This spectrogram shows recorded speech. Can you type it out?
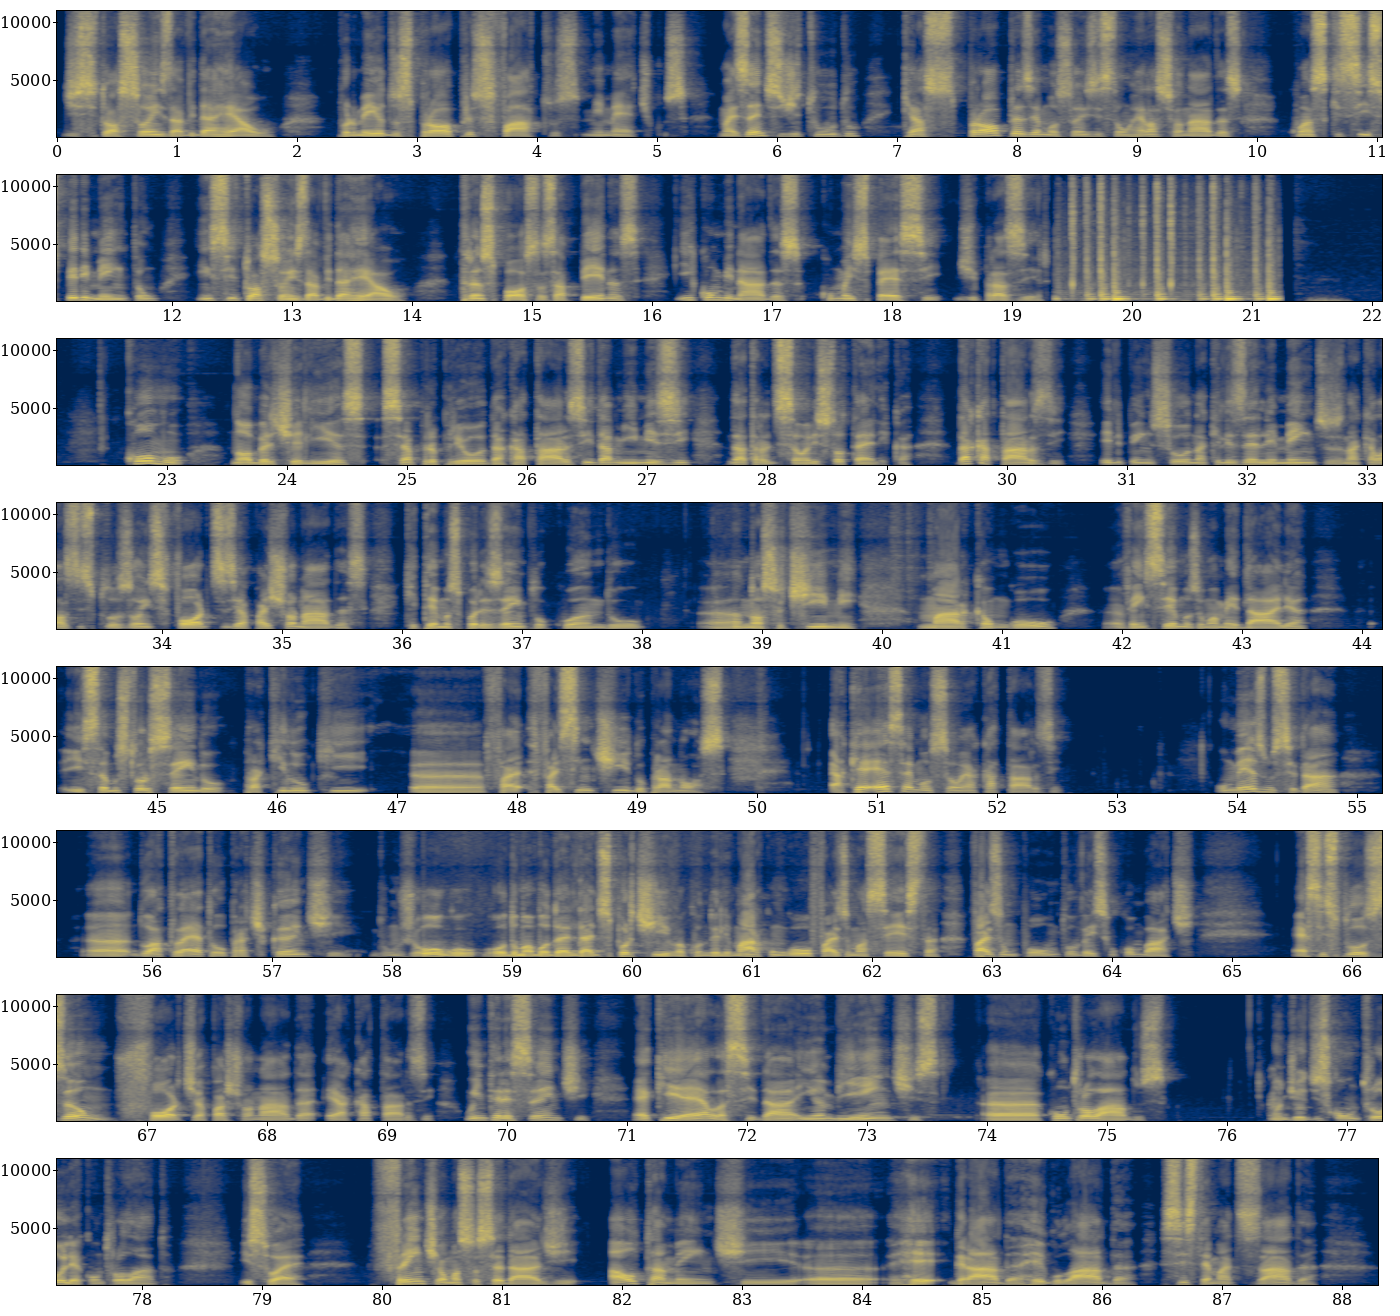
de situações da vida real por meio dos próprios fatos miméticos, mas antes de tudo, que as próprias emoções estão relacionadas com as que se experimentam em situações da vida real, transpostas apenas e combinadas com uma espécie de prazer. Como Norbert Elias se apropriou da catarse e da mímese da tradição aristotélica, da catarse, ele pensou naqueles elementos, naquelas explosões fortes e apaixonadas que temos, por exemplo, quando uh, nosso time marca um gol, vencemos uma medalha e estamos torcendo para aquilo que uh, fa faz sentido para nós. Essa emoção é a catarse. O mesmo se dá uh, do atleta ou praticante de um jogo ou de uma modalidade esportiva, quando ele marca um gol, faz uma cesta, faz um ponto ou vence um combate. Essa explosão forte, apaixonada, é a catarse. O interessante é que ela se dá em ambientes uh, controlados, onde o descontrole é controlado. Isso é, frente a uma sociedade altamente uh, regrada, regulada, sistematizada,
